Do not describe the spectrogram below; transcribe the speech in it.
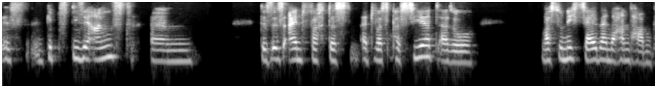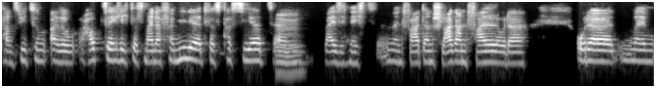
es gibt diese Angst. Ähm, das ist einfach, dass etwas passiert, also was du nicht selber in der Hand haben kannst, wie zum, also hauptsächlich, dass meiner Familie etwas passiert, mhm. ähm, weiß ich nicht, mein Vater einen Schlaganfall oder oder mein,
